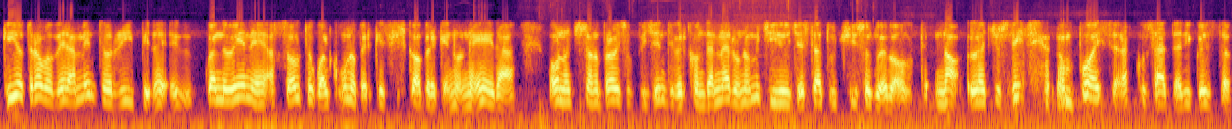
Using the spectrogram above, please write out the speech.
che io trovo veramente orribile, eh, quando viene assolto qualcuno perché si scopre che non era o non ci sono prove sufficienti per condannare un omicidio, dice è stato ucciso due volte. No, la giustizia non può essere accusata di questo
